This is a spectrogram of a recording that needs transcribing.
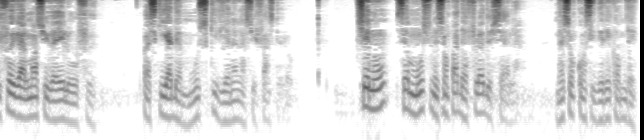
il faut également surveiller l'eau au feu. Parce qu'il y a des mousses qui viennent à la surface de l'eau. Chez nous, ces mousses ne sont pas des fleurs de sel mais sont considérés comme des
